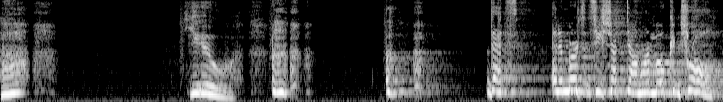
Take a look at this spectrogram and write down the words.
You. That's an emergency shutdown remote control.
